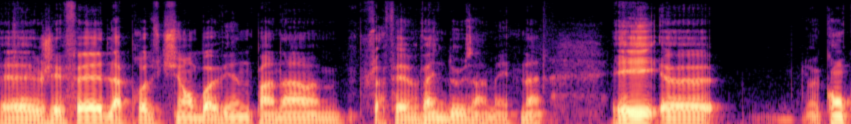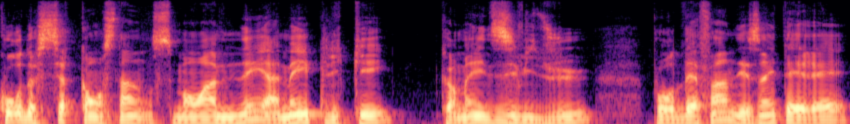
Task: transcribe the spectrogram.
j'ai fait de la production bovine pendant, ça fait 22 ans maintenant. Et un concours de circonstances m'ont amené à m'impliquer comme individu pour défendre les intérêts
